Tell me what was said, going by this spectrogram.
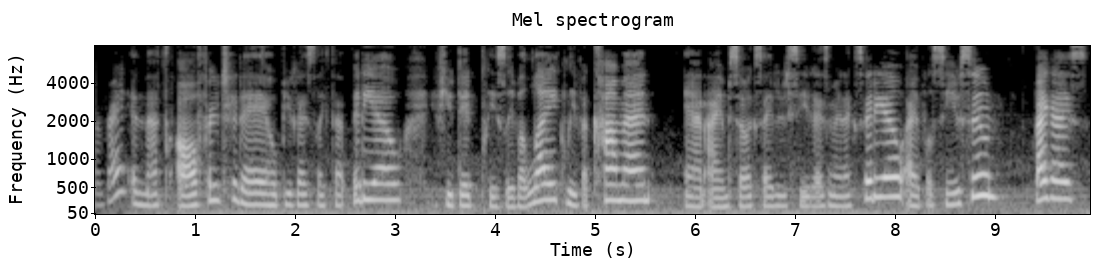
All right, and that's all for today. I hope you guys liked that video. If you did, please leave a like, leave a comment, and I am so excited to see you guys in my next video. I will see you soon. Bye, guys.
